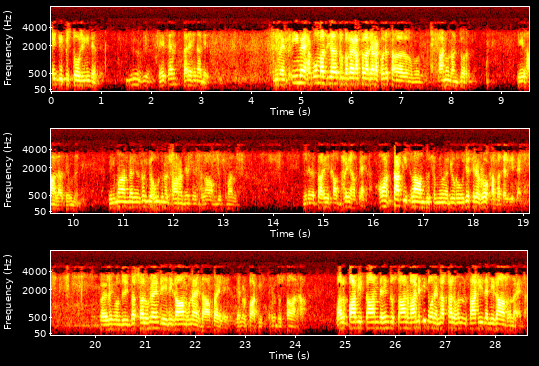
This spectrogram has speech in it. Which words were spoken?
ایڈی جی پستول ہی نہیں دیں دے۔ ٹھیک ہے کرے ہی نہ دے۔ ایویں حکومت دی تو بغیر اصلا جا رکھو قانون جرم۔ یہ حالت ہے انہوں ایمانداری تو یہود نشانہ جیسے اسلام دشمن جنہیں تاریخ بھریا پہ ہوں تک اسلام دشمنوں نے جو روزے صرف روکھا بدل گئے پہلے نسل انہیں دی نظام انہیں دا پہلے جن پاکستان، ہندوستان ہاں۔ ول پاکستان دے ہندوستان ونڈ کی تو انہیں نسل ہن، ساری دے نظام انہیں دا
